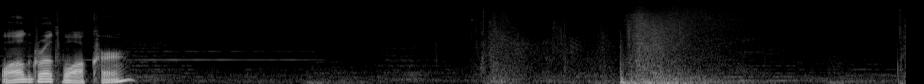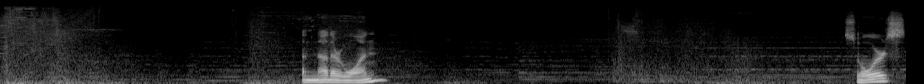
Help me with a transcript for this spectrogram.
Wild Growth Walker. Another one. Swords.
